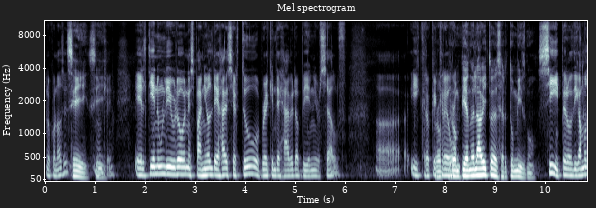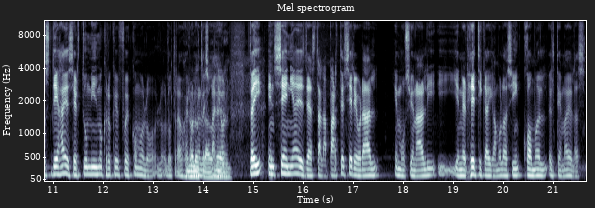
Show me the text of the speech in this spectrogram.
¿Lo conoces? Sí, sí. Él tiene un libro en español, Deja de ser tú, o Breaking the Habit of Being Yourself. Ah, y creo que creo... Rompiendo el hábito de ser tú mismo. Sí, pero digamos, deja de ser tú mismo, creo que fue como lo, lo, lo tradujeron en español. Entonces ahí enseña desde hasta la parte cerebral, emocional y, y energética, digámoslo así, como el, el, tema de las,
